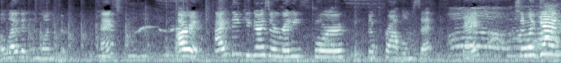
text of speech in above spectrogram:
11 and one third. Okay? All right. I think you guys are ready for the problem set. Okay? So again,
